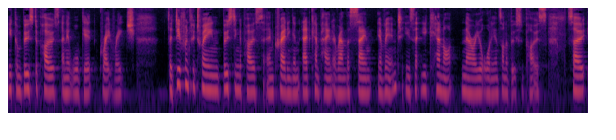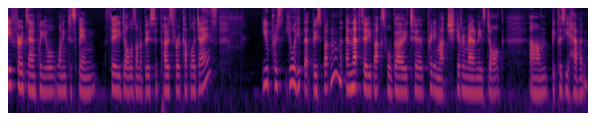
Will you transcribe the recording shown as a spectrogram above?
you can boost a post and it will get great reach. The difference between boosting a post and creating an ad campaign around the same event is that you cannot narrow your audience on a boosted post. So if, for example, you're wanting to spend $30 on a boosted post for a couple of days, you'll press you'll hit that boost button and that 30 bucks will go to pretty much every man and his dog um, because you haven't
